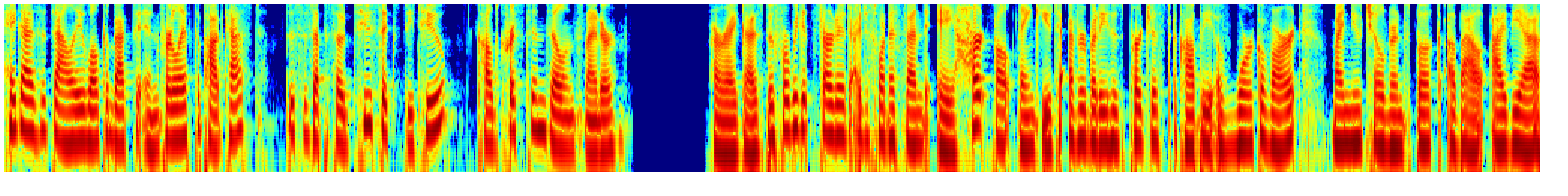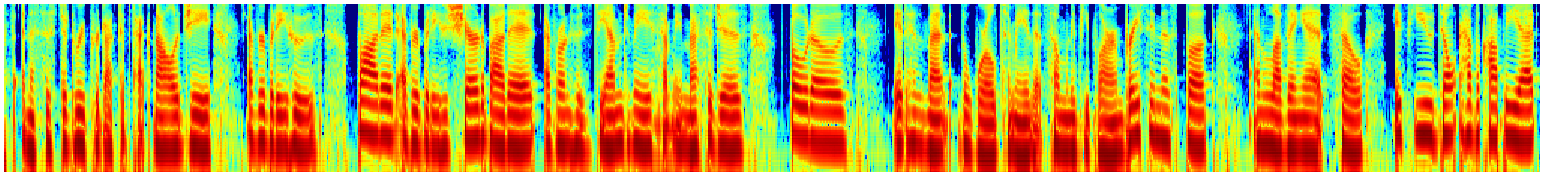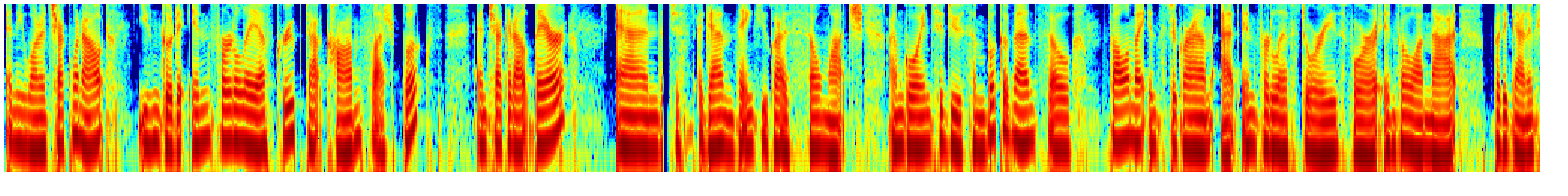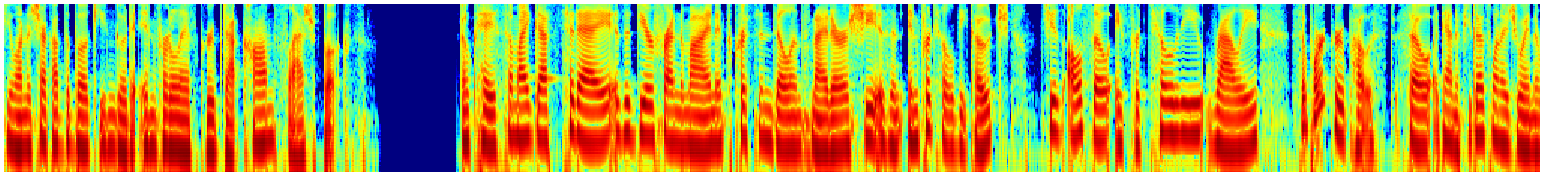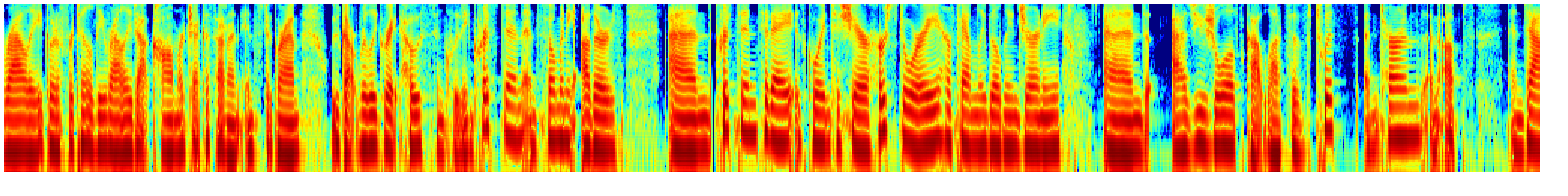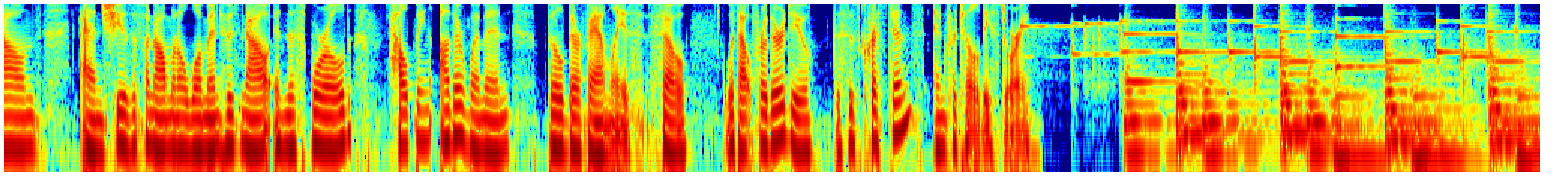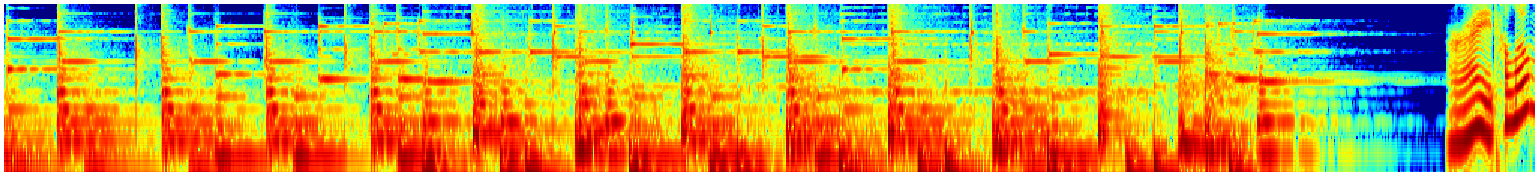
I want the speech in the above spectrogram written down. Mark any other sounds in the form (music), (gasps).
Hey guys, it's Ali. Welcome back to Infertile AF, the podcast. This is episode 262 called Kristin Dillensnyder. All right, guys, before we get started, I just want to send a heartfelt thank you to everybody who's purchased a copy of Work of Art, my new children's book about IVF and assisted reproductive technology. Everybody who's bought it, everybody who's shared about it, everyone who's DM'd me, sent me messages, photos. It has meant the world to me that so many people are embracing this book and loving it. So if you don't have a copy yet and you want to check one out, you can go to infertileafgroup.com slash books and check it out there. And just again, thank you guys so much. I'm going to do some book events. So follow my Instagram at Infertile Stories for info on that. But again, if you want to check out the book, you can go to infertileafgroup.com slash books. Okay, so my guest today is a dear friend of mine. It's Kristin Dillensnyder. She is an infertility coach. She is also a fertility rally support group host. So, again, if you guys want to join the rally, go to fertilityrally.com or check us out on Instagram. We've got really great hosts, including Kristin and so many others. And Kristin today is going to share her story, her family building journey. And as usual, it's got lots of twists and turns and ups and downs. And she is a phenomenal woman who's now in this world helping other women build their families. So, without further ado, this is Kristin's infertility story.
